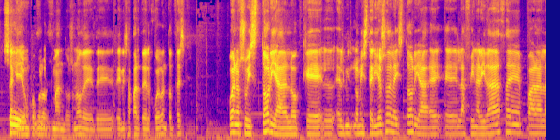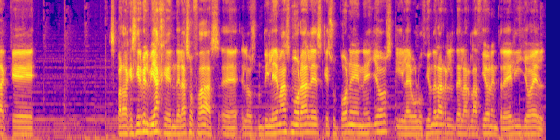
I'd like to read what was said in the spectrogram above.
que Sí, lleva un poco los mandos, ¿no? De, de- en esa parte del juego. Entonces, bueno, su historia, lo que lo misterioso de la historia, eh, eh, la finalidad eh, para la que para la que sirve el viaje of Us, eh, los dilemas morales que suponen ellos y la evolución de la, de la relación entre él y Joel.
